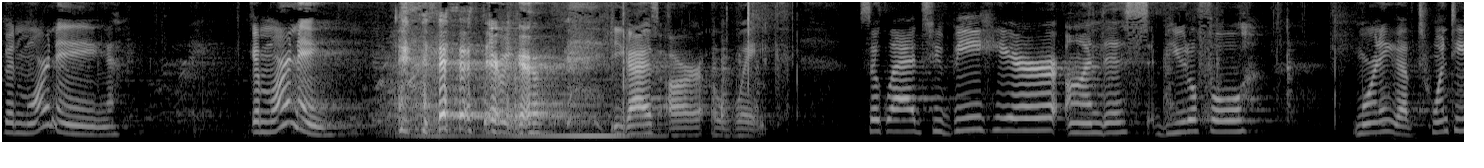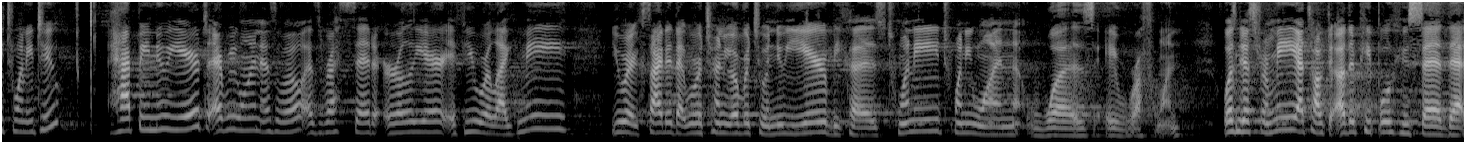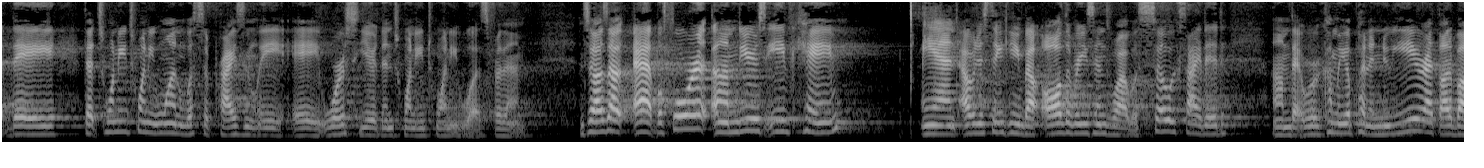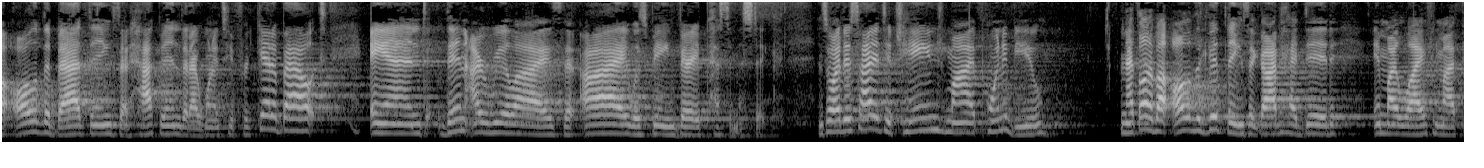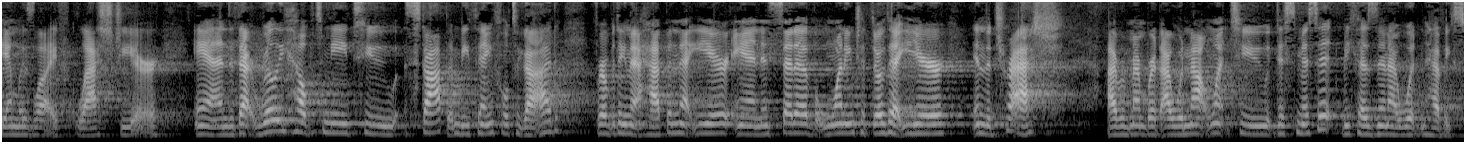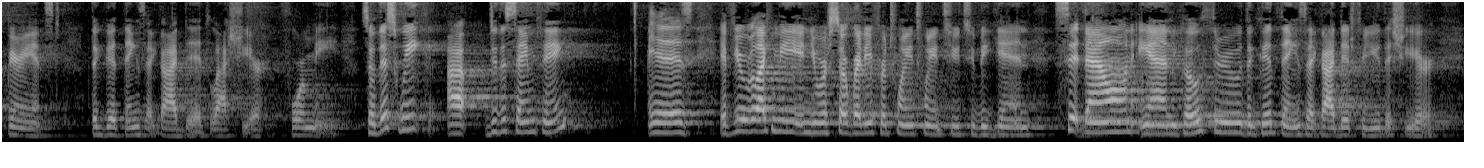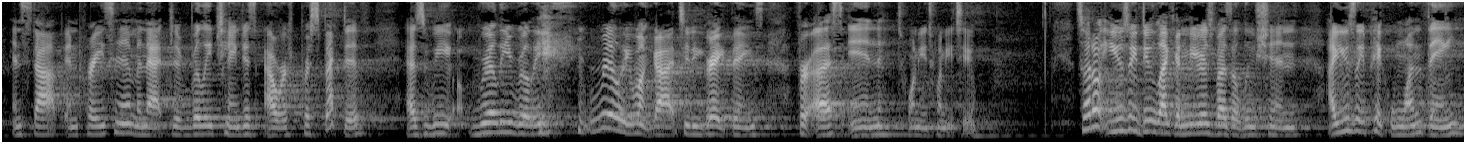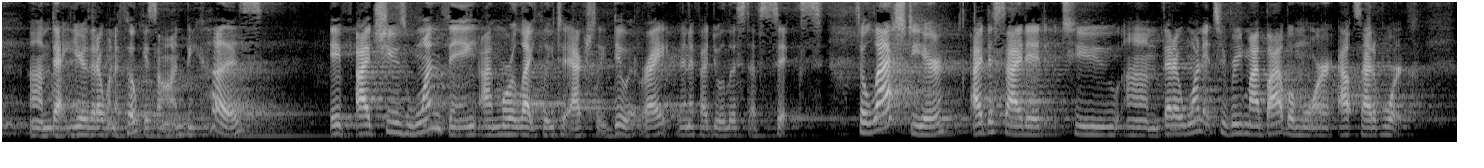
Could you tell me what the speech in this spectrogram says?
Good morning. Good morning. there we go. You guys are awake. So glad to be here on this beautiful morning of 2022. Happy New Year to everyone as well. As Russ said earlier, if you were like me, you were excited that we were turning over to a new year because 2021 was a rough one wasn't just for me. I talked to other people who said that they that 2021 was surprisingly a worse year than 2020 was for them. And so I was out at before um, New Year's Eve came, and I was just thinking about all the reasons why I was so excited um, that we are coming upon a new year. I thought about all of the bad things that happened that I wanted to forget about, and then I realized that I was being very pessimistic. And so I decided to change my point of view and I thought about all of the good things that God had did in my life and my family's life last year. And that really helped me to stop and be thankful to God for everything that happened that year. And instead of wanting to throw that year in the trash, I remembered I would not want to dismiss it because then I wouldn't have experienced the good things that God did last year for me. So this week, I do the same thing is if you were like me and you were so ready for 2022 to begin, sit down and go through the good things that God did for you this year and stop and praise Him. And that really changes our perspective as we really, really, really want God to do great things for us in 2022. So I don't usually do like a New Year's resolution. I usually pick one thing um, that year that I want to focus on because if I choose one thing, I'm more likely to actually do it, right? Than if I do a list of six. So last year, I decided to um, that I wanted to read my Bible more outside of work.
